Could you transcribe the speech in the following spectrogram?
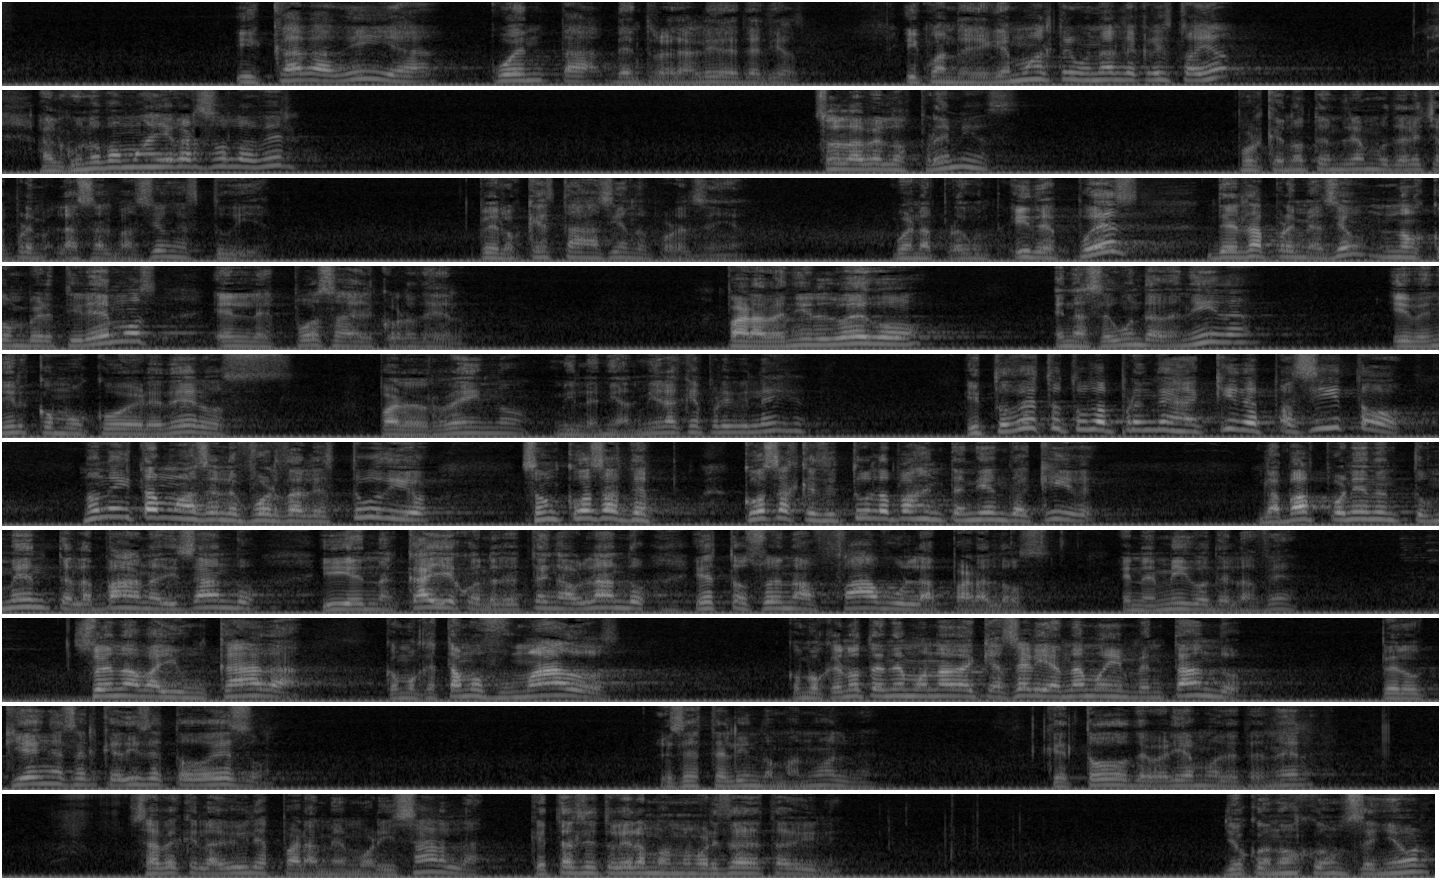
Y cada día cuenta dentro de las leyes de Dios. Y cuando lleguemos al tribunal de Cristo allá, algunos vamos a llegar solo a ver. Solo a ver los premios. Porque no tendremos derecho a premios. La salvación es tuya. Pero ¿qué estás haciendo por el Señor? Buena pregunta. Y después de esa premiación nos convertiremos en la esposa del Cordero. Para venir luego en la segunda venida y venir como coherederos para el reino milenial. Mira qué privilegio. Y todo esto tú lo aprendes aquí despacito. No necesitamos hacerle fuerza al estudio. Son cosas, de, cosas que si tú las vas entendiendo aquí, las vas poniendo en tu mente, las vas analizando y en la calle cuando te estén hablando, esto suena fábula para los enemigos de la fe. Suena bayuncada, como que estamos fumados, como que no tenemos nada que hacer y andamos inventando. Pero ¿quién es el que dice todo eso? Es este lindo manual que todos deberíamos de tener. ¿Sabe que la Biblia es para memorizarla? ¿Qué tal si tuviéramos memorizada esta Biblia? Yo conozco a un señor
